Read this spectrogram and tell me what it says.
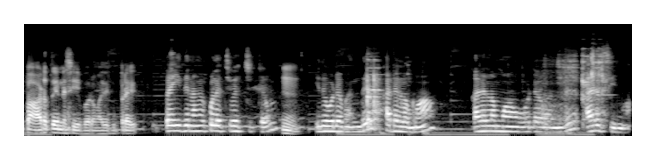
இப்போ அடுத்து என்ன செய்ய போறோம்? அதுக்கு பிறகு. இப்ப இது நாங்க குழைச்சி வச்சுட்டோம். இதோட வந்து கடலமா கடலமாவோட வந்து அரிசிமா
